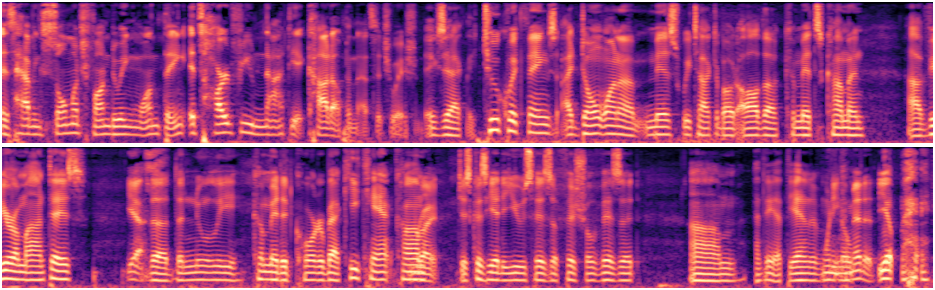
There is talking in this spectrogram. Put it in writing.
is having so much fun doing one thing. It's hard for you not to get caught up in that situation. Exactly. Two quick things I don't want to miss. We talked about all the commits coming. Uh, Viramontes, Yes. the the newly committed quarterback, he can't come Right. just because he had to use his official visit. Um, I think at the end of When he no- committed. Yep,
